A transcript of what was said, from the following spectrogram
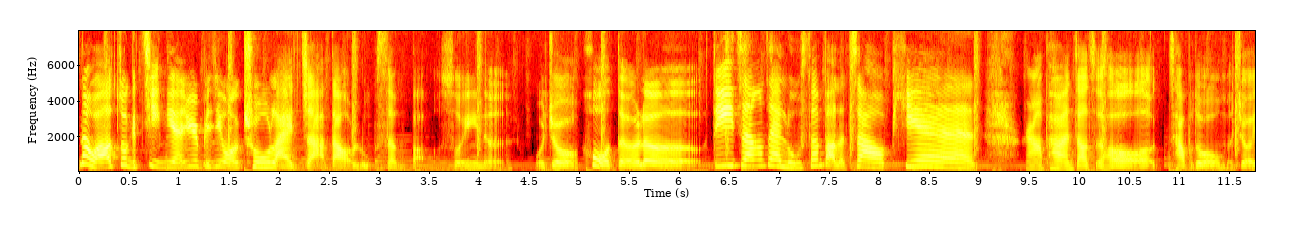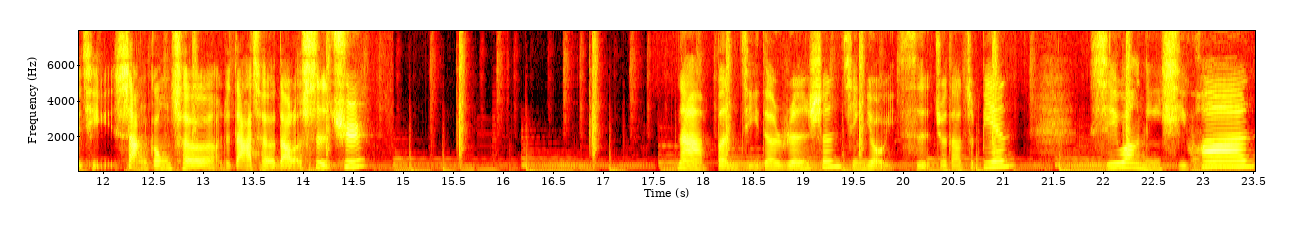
那我要做个纪念，因为毕竟我初来乍到卢森堡，所以呢。我就获得了第一张在卢森堡的照片，然后拍完照之后，差不多我们就一起上公车，就搭车到了市区。那本集的人生仅有一次就到这边，希望你喜欢。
